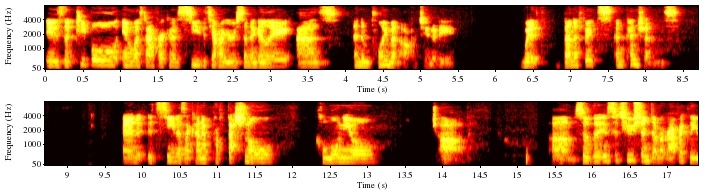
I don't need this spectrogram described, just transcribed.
is that people in West Africa see the tirailleurs sénégalais as an employment opportunity with benefits and pensions. And it's seen as a kind of professional colonial job. Um, so the institution demographically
